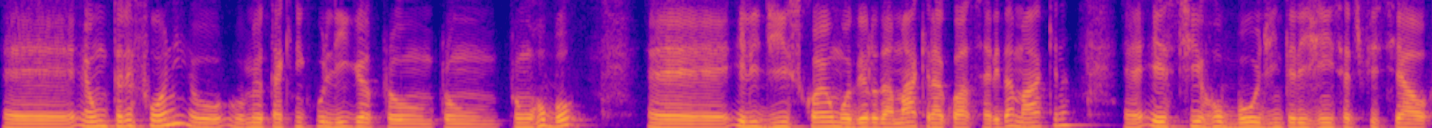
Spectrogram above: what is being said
É, é um telefone, o, o, meu técnico liga para um, um, um robô, é, ele diz qual é o modelo da máquina, qual a série da máquina. É, este robô de inteligência artificial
